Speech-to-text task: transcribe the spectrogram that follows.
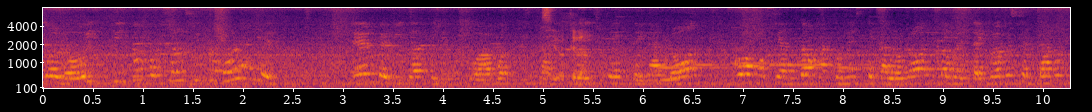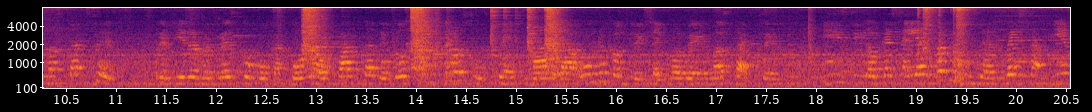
solo hoy 5 por solo 5 dólares. En bebidas tenemos su agua Sí, va quedando. galón. ¿Cómo se antoja con este calorón? 99 centavos más taxes. ¿Prefiere refresco, Coca-Cola o Fanta de 2 litros? Usted manda 1,39 más taxes. Y lo que se le es cerveza bien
